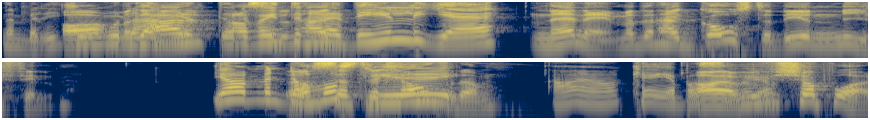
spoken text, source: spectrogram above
Nej, men det Ja, gjorde men det här- han inte, det alltså var inte här- med vilje. Nej, nej, men den här Ghosted, det är en ny film. Ja, men Jag de har sett måste reklam ju... för den. Ja, ja, okej, jag bara Ja, ja, men vi kör på här.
